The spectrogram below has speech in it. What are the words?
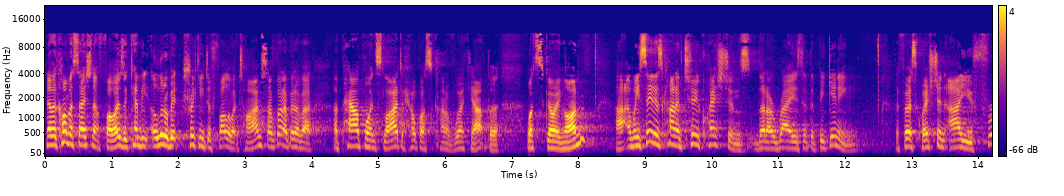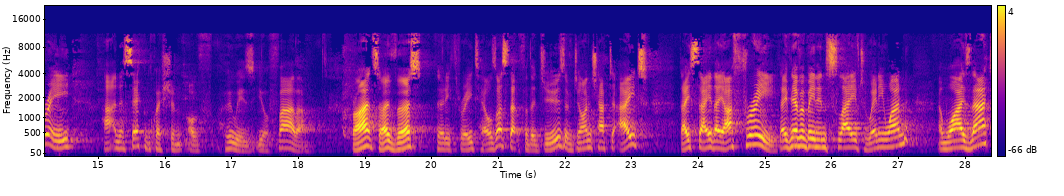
Now, the conversation that follows, it can be a little bit tricky to follow at times, so I've got a bit of a, a PowerPoint slide to help us kind of work out the, what's going on. Uh, and we see there's kind of two questions that are raised at the beginning. The first question, are you free? Uh, and the second question of who is your father? Right, so verse 33 tells us that for the Jews of John chapter 8, they say they are free. They've never been enslaved to anyone. And why is that?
